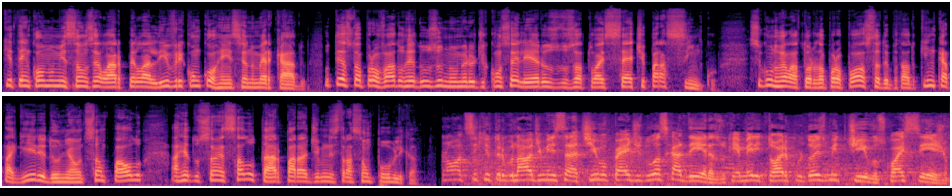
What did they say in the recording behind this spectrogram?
que tem como missão zelar pela livre concorrência no mercado. O texto aprovado reduz o número de conselheiros dos atuais sete para cinco. Segundo o relator da proposta, deputado Kim Kataguiri, do União de São Paulo, a redução é salutar para a administração pública. Note-se que o Tribunal Administrativo perde duas cadeiras, o que é meritório por dois motivos, quais sejam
